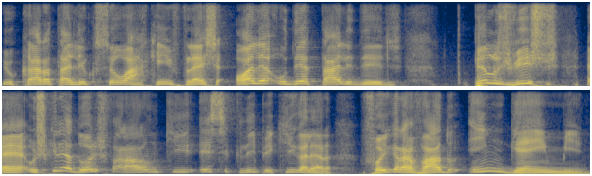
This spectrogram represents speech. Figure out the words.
e o cara tá ali com seu arquinho e flecha. Olha o detalhe deles. Pelos vistos, é, os criadores falaram que esse clipe aqui, galera, foi gravado em game.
